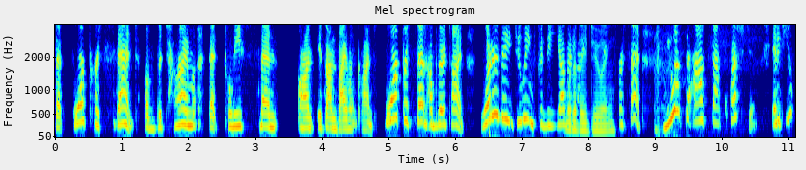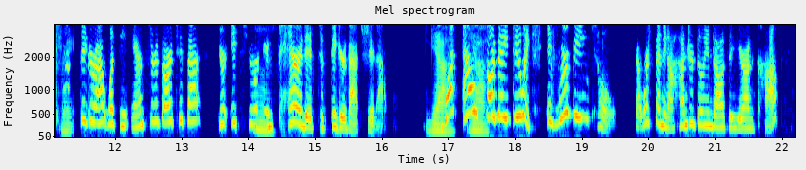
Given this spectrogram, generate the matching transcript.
that 4% of the time that police spend on is on violent crimes. 4% of their time. What are they doing for the other What are they doing? Percent. You have to ask that question. And if you can't right. figure out what the answers are to that, you're it's your mm. imperative to figure that shit out. Yeah. What else yeah. are they doing? If we're being told that we're spending a hundred billion dollars a year on cops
